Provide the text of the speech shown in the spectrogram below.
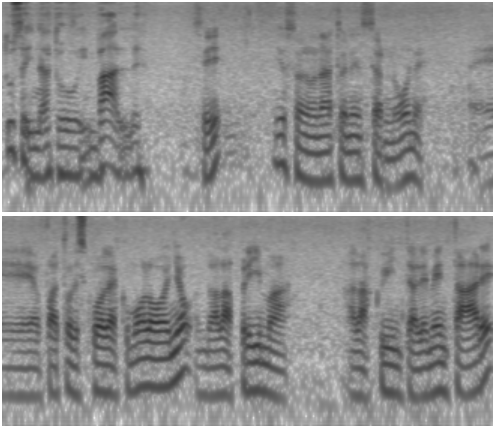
Tu sei nato in valle? Sì, io sono nato in Ensernone e ho fatto le scuole a Comologno, dalla prima alla quinta elementare.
